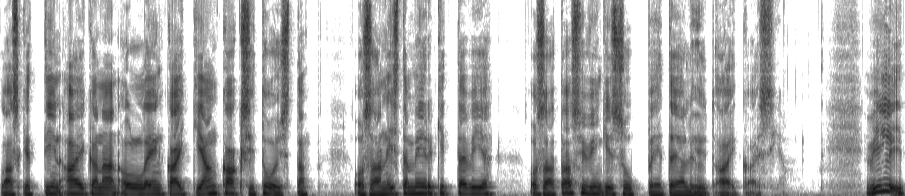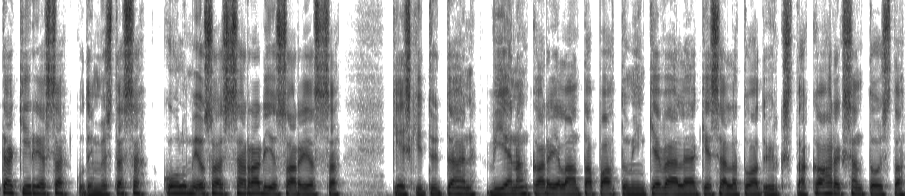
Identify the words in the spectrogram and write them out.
laskettiin aikanaan olleen kaikkiaan 12, osa niistä merkittäviä, osa taas hyvinkin suppeita ja lyhytaikaisia. Villi Itäkirjassa, kuten myös tässä kolmiosaisessa radiosarjassa, Keskitytään Vienan Karjalaan tapahtumiin keväällä ja kesällä 1918,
